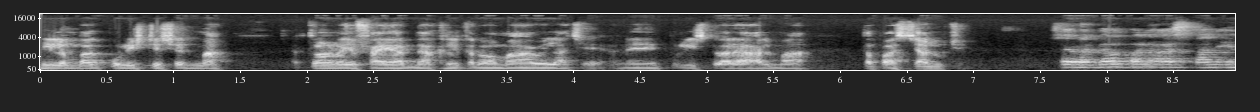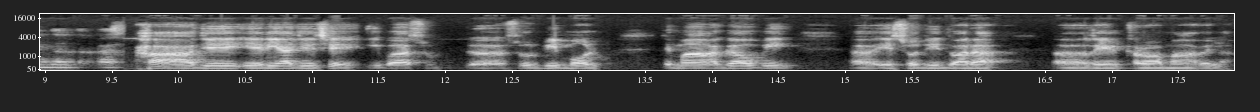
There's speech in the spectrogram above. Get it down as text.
નીલમબાગ પોલીસ સ્ટેશનમાં ત્રણ એફઆઈઆર દાખલ કરવામાં આવેલા છે અને પોલીસ દ્વારા હાલમાં તપાસ ચાલુ છે. હા આ જે એરિયા જે છે ઈવા સુરભી મોલ તેમાં અગાઉ બી એસઓજી દ્વારા રેડ કરવામાં આવેલા.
